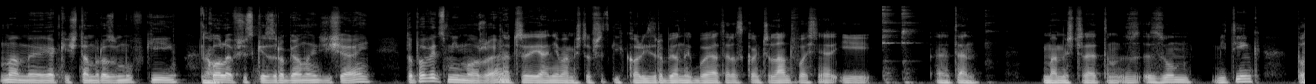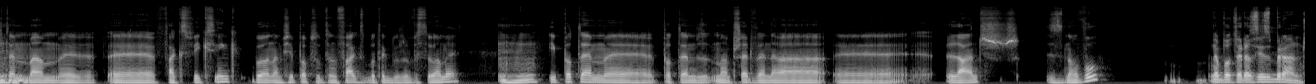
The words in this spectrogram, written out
mamy jakieś tam rozmówki, No. kole wszystkie zrobione dzisiaj. To powiedz mi może, Znaczy, ja nie mam jeszcze wszystkich coli zrobionych, bo ja teraz kończę lunch właśnie i e, ten. Mam jeszcze tam Zoom meeting, potem Mhm. mam e, e, fax fixing, bo nam się popsuł ten fax, bo tak dużo wysyłamy. mhm. I potem, e, potem mam przerwę na e, lunch znowu. no bo teraz jest brunch.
